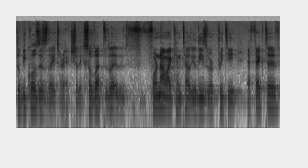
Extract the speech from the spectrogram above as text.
the because is later actually. So, but for now I can tell you these were pretty effective,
